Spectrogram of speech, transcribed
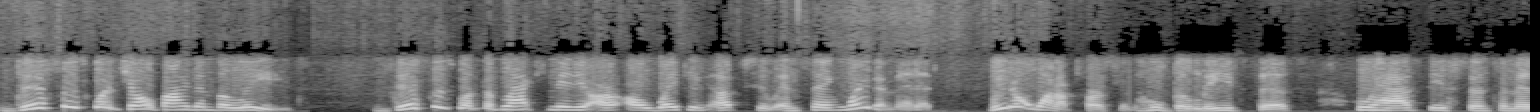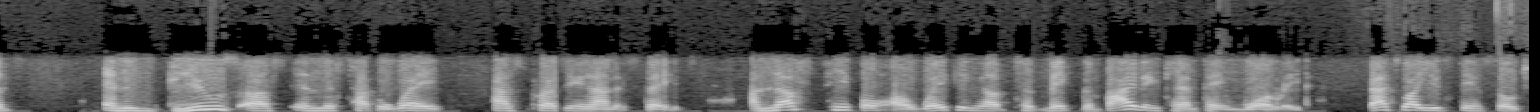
This is what Joe Biden believes. This is what the black community are, are waking up to and saying, wait a minute, we don't want a person who believes this, who has these sentiments, and who views us in this type of way as president of the United States. Enough people are waking up to make the Biden campaign worried. That's why you've seen such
